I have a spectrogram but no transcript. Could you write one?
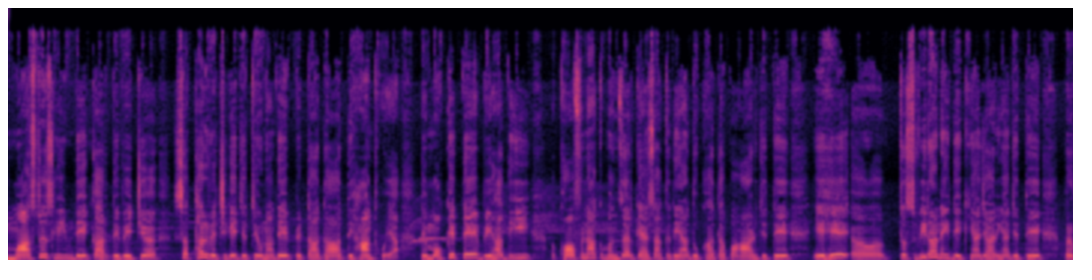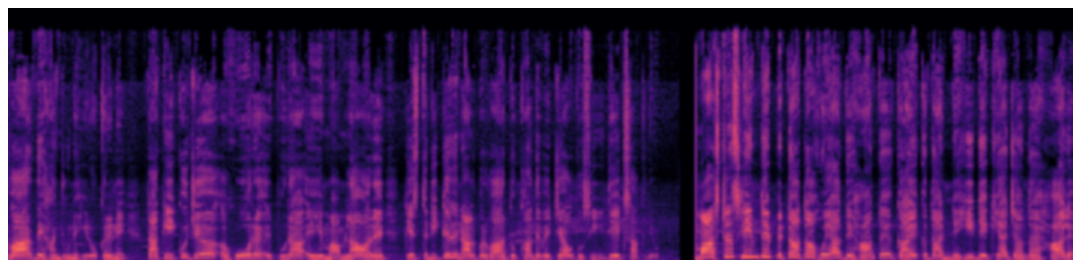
ਮਾਸਟਰ ਸਲੀਮ ਦੇ ਘਰ ਦੇ ਵਿੱਚ ਸੱਥਰ ਵਿੱਚ ਗਏ, ਜਿੱਥੇ ਉਹਨਾਂ ਦੇ ਪਿਤਾ ਦਾ ਦੇਹਾਂਤ ਹੋਇਆ। ਤੇ ਮੌਕੇ ਤੇ ਬੇਹੱਦ ਹੀ ਖੌਫਨਾਕ ਮੰਜ਼ਰ ਕਹਿ ਸਕਦੇ ਹਾਂ, ਦੁੱਖਾਂ ਦਾ ਪਹਾੜ, ਜਿੱਥੇ ਇਹ ਤਸਵੀਰਾਂ ਨਹੀਂ ਦੇਖੀਆਂ ਜਾ ਰਹੀਆਂ, ਜਿੱਥੇ ਪਰਿਵਾਰ ਦੇ ਹੰਝੂ ਨਹੀਂ ਰੁਕ ਰਹੇ ਨੇ। ਤਾਂ ਕਿ ਕੁਝ ਹੋਰ ਪੂਰਾ ਇਹ ਮਾਮਲਾ ਔਰ ਕਿਸ ਤਰੀਕੇ ਦੇ ਨਾਲ ਪਰਿਵਾਰ ਦੁੱਖਾਂ ਦੇ ਵਿੱਚ ਹੈ ਉਹ ਤੁਸੀਂ ਦੇਖ ਸਕਦੇ ਹੋ। ਮਾਸਟਰ ਸਲੀਮ ਦੇ ਪਿਤਾ ਦਾ ਹੋਇਆ ਦੇਹਾਂਤ ਗਾਇਕ ਦਾ ਨਹੀਂ ਦੇਖਿਆ ਜਾਂਦਾ ਹਾਲ।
